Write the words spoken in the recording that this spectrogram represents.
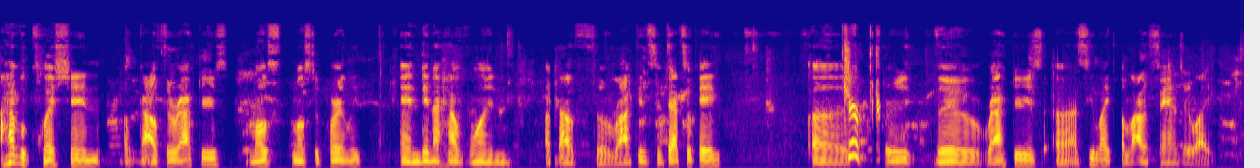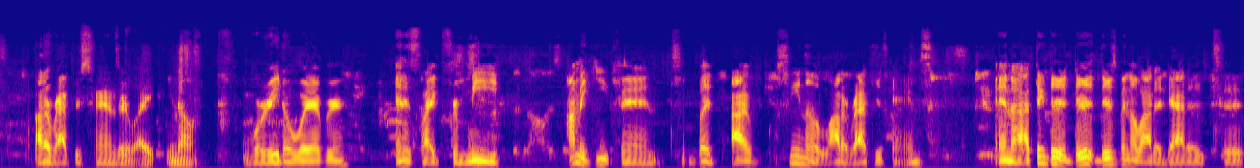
I have a question about the Raptors. Most, most importantly, and then I have one about the Rockets, if that's okay. Uh, sure. For the Raptors, uh, I see like a lot of fans are like, a lot of Raptors fans are like, you know, worried or whatever. And it's like for me, I'm a Heat fan, but I've seen a lot of Raptors games, and uh, I think there, there there's been a lot of data to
